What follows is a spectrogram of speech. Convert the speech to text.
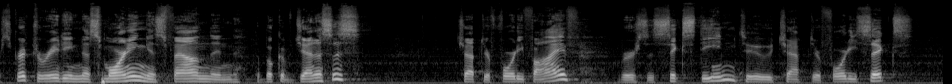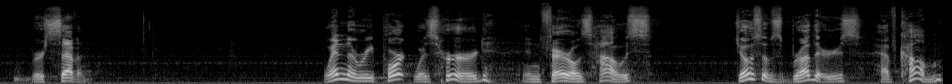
Scripture reading this morning is found in the book of Genesis, chapter 45, verses 16 to chapter 46, verse 7. When the report was heard in Pharaoh's house, Joseph's brothers have come,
